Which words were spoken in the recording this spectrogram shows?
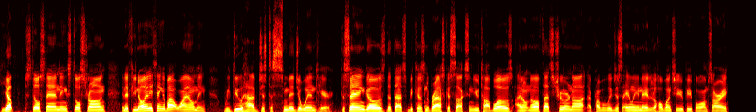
Yep, still standing, still strong. And if you know anything about Wyoming, we do have just a smidge of wind here. The saying goes that that's because Nebraska sucks and Utah blows. I don't know if that's true or not. I probably just alienated a whole bunch of you people. I'm sorry.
